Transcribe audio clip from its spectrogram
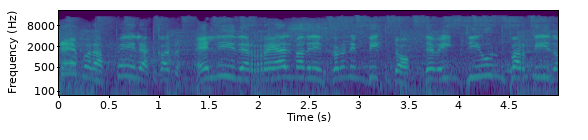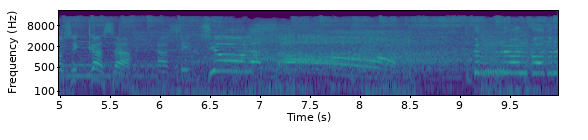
ponemos las pelas con el líder Real Madrid, con un invicto de 21 partidos en casa. Asensio Real Madrid.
